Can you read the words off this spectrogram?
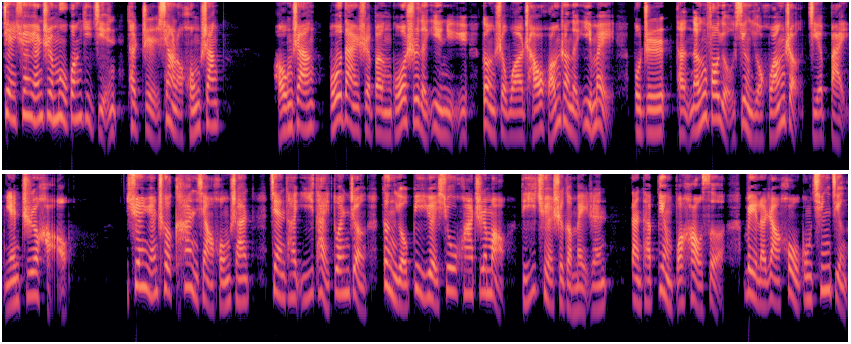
见轩辕志目光一紧，他指向了红裳。红裳不但是本国师的义女，更是我朝皇上的义妹。不知他能否有幸与皇上结百年之好？轩辕彻看向红山，见他仪态端正，更有闭月羞花之貌，的确是个美人。但他并不好色，为了让后宫清静，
